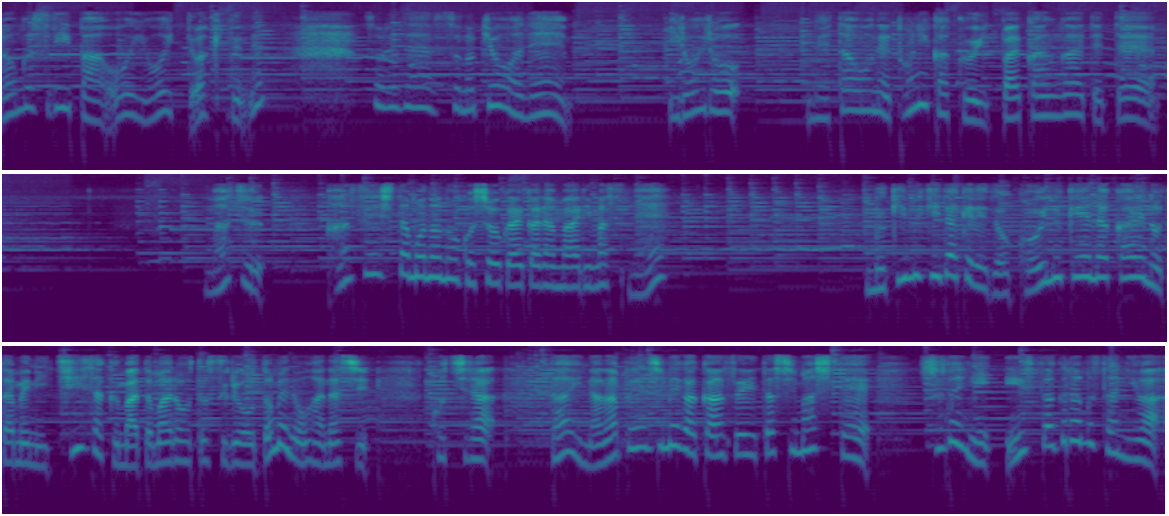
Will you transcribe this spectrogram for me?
ロングスリーパーおいおいってわけでね。それで、その今日はね、いろいろネタをね、とにかくいっぱい考えてて、まず、完成したもののご紹介から参りますね。ムキムキだけれど子犬系な彼のために小さくまとまろうとする乙女のお話。こちら、第7ページ目が完成いたしまして、すでにインスタグラムさんには、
